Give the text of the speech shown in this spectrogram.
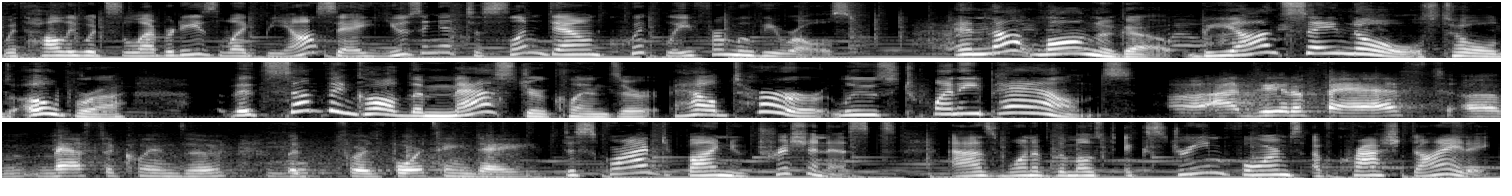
with Hollywood celebrities like Beyonce using it to slim down quickly for movie roles. And not long ago, Beyonce Knowles told Oprah that something called the Master Cleanser helped her lose 20 pounds. Uh, I did a fast, um, master cleanser, but for 14 days. Described by nutritionists as one of the most extreme forms of crash dieting,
